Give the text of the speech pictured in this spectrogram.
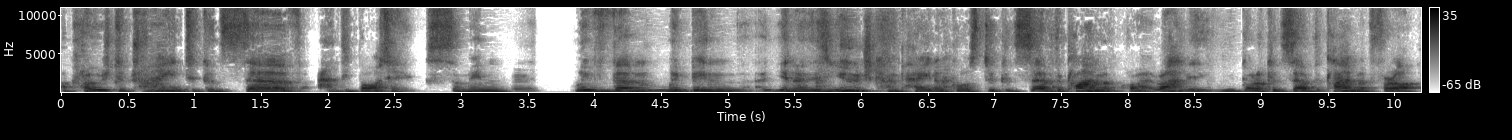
approach to trying to conserve antibiotics. I mean, mm. We've um, we've been you know there's a huge campaign, of course, to conserve the climate. Quite rightly, we've got to conserve the climate for our,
